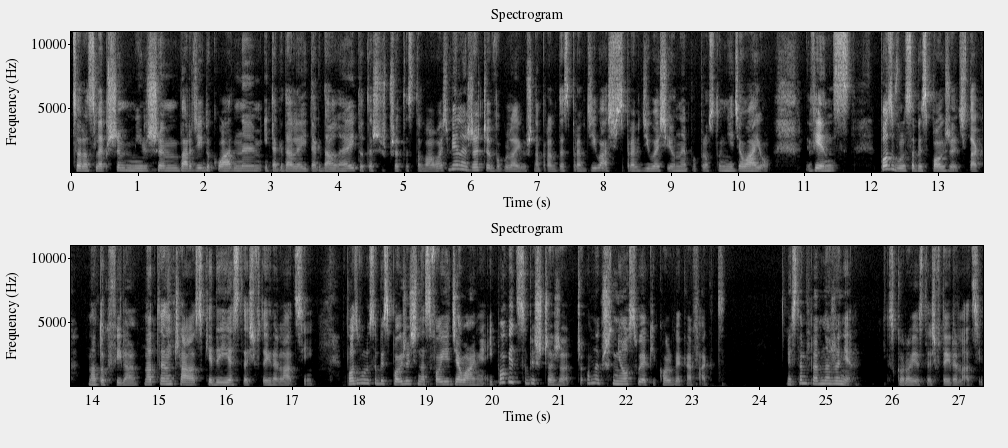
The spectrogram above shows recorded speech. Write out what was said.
coraz lepszym, milszym, bardziej dokładnym i tak dalej, i tak dalej. To też już przetestowałaś. Wiele rzeczy w ogóle już naprawdę sprawdziłaś, sprawdziłeś i one po prostu nie działają. Więc pozwól sobie spojrzeć tak na to chwilę, na ten czas, kiedy jesteś w tej relacji pozwól sobie spojrzeć na swoje działania i powiedz sobie szczerze, czy one przyniosły jakikolwiek efekt. Jestem pewna, że nie, skoro jesteś w tej relacji.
